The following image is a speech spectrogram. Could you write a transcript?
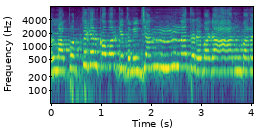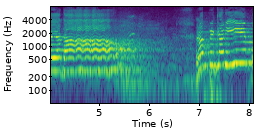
আল্লাহ প্রত্যেকের কবরকে তুমি জান্নাতের বাগান বানাইয়া দাও। রব্বি করিম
